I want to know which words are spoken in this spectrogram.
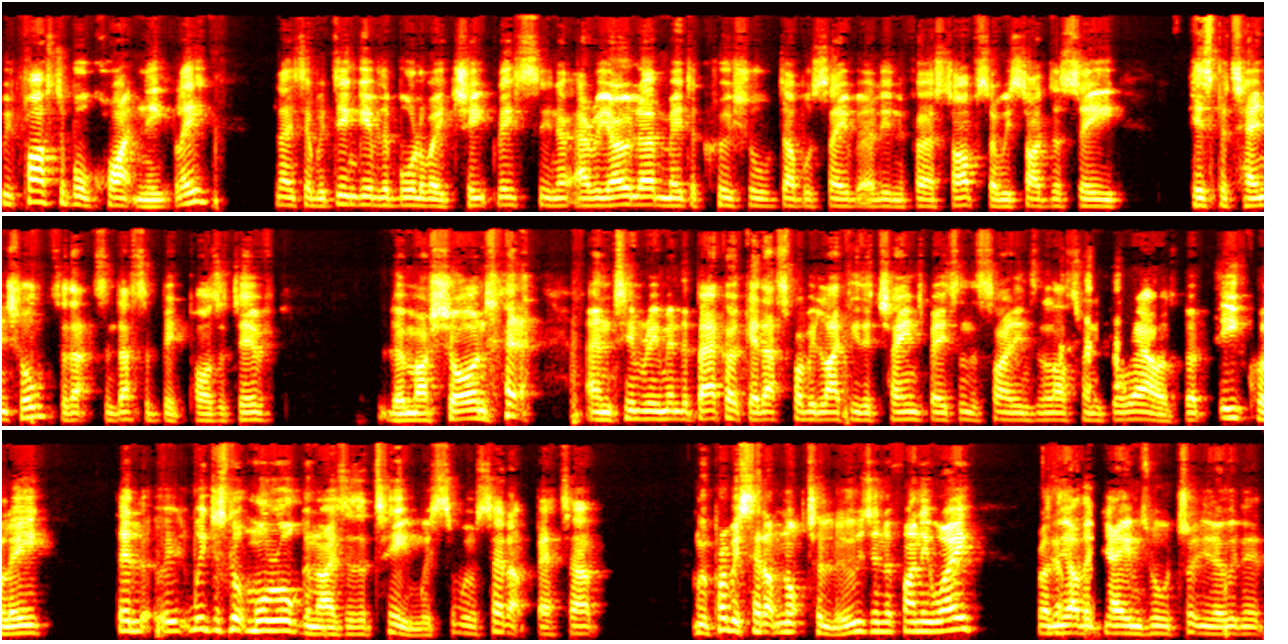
we passed the ball quite neatly. Like I said, we didn't give the ball away cheaply. So, you know, Areola made a crucial double save early in the first half, so we started to see his potential. So that's and that's a big positive. Le Marchand and Tim Ream in the back. Okay, that's probably likely to change based on the signings in the last 24 hours. But equally, they, we just look more organised as a team. We, we were set up better. We are probably set up not to lose in a funny way. From the other games, we'll, you know,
